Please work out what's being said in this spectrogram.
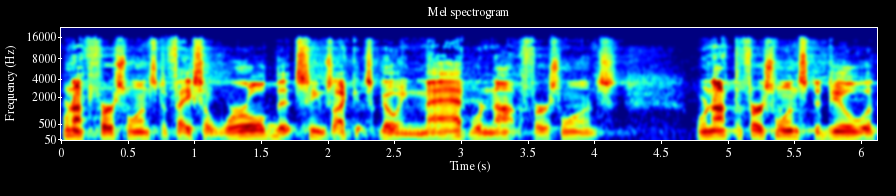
We're not the first ones to face a world that seems like it's going mad. We're not the first ones. We're not the first ones to deal with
